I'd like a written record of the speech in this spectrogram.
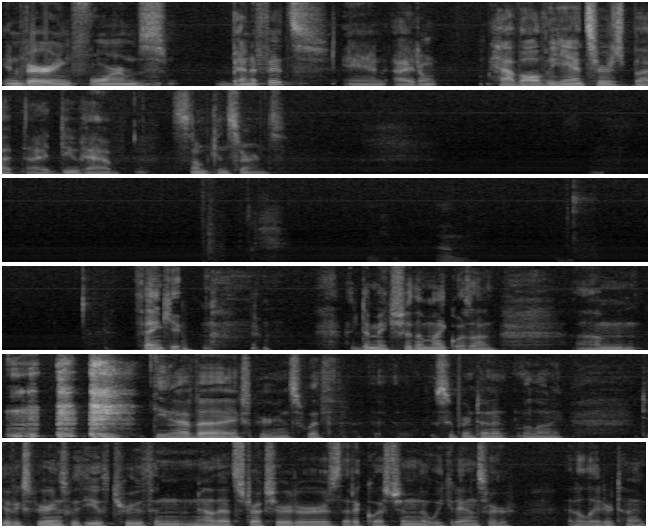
in varying forms, benefits, and I don't have all the answers, but I do have some concerns. Thank you. I Had to make sure the mic was on. Um, Do you have uh, experience with Superintendent Maloney? Do you have experience with Youth Truth and how that's structured, or is that a question that we could answer at a later time?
